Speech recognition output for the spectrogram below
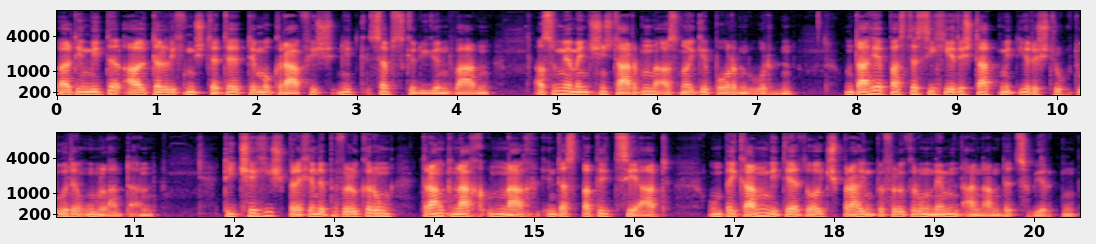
weil die mittelalterlichen Städte demografisch nicht selbstgenügend waren, also mehr Menschen starben, als neu geboren wurden. Und daher passte sich jede Stadt mit ihrer Struktur dem Umland an. Die tschechisch sprechende Bevölkerung drang nach und nach in das Patriziat und begann mit der deutschsprachigen Bevölkerung nebeneinander zu wirken.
